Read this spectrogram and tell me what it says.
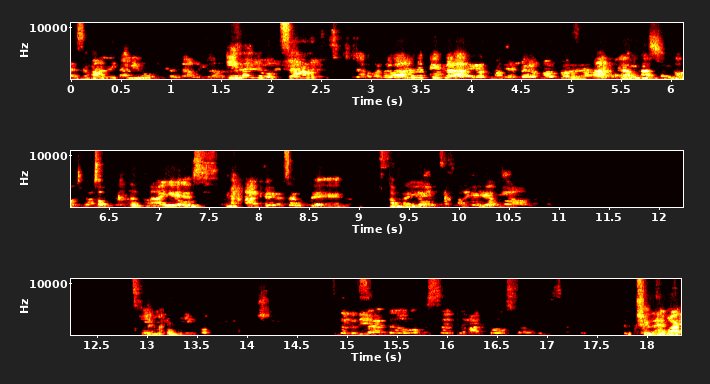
אז אמרתי כאילו, אם אני רוצה... אבל זה לא הנקודה, היא מדברת על כל הזמן. למה? בנות רוצות אייס. קצת חוויות. אם אני... זה בסדר, לא בסדר, רק לא עושה, זה בסדר. תקשיבו רק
